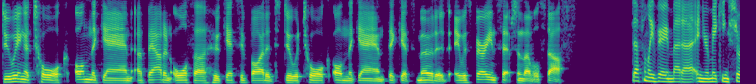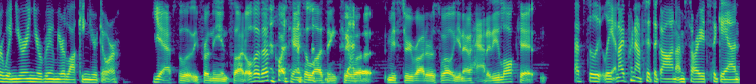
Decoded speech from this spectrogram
doing a talk on the Ghan about an author who gets invited to do a talk on the Ghan that gets murdered. It was very inception level stuff. Definitely very meta. And you're making sure when you're in your room, you're locking your door. Yeah, absolutely. From the inside. Although that's quite tantalizing to yes. a mystery writer as well. You know, how did he lock it? Absolutely. And I pronounced it the GAN. I'm sorry, it's the GAN.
